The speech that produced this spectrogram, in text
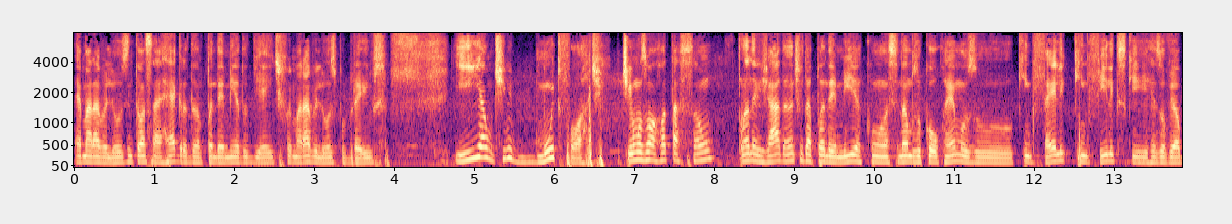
é maravilhoso. Então essa regra da pandemia do DH foi maravilhoso para o Braves. E é um time muito forte. Tínhamos uma rotação planejada antes da pandemia, com assinamos o Cole Ramos, o King Felix, King Felix que resolveu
